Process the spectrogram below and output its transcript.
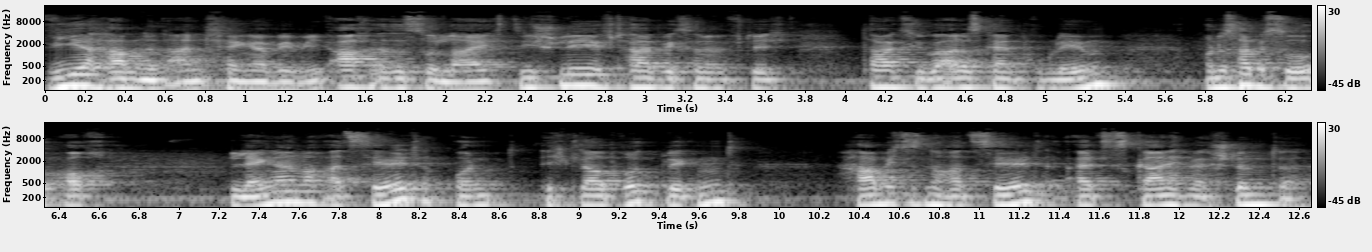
wir haben ein Anfängerbaby. Ach, es ist so leicht, sie schläft halbwegs vernünftig, tagsüber alles kein Problem. Und das habe ich so auch länger noch erzählt und ich glaube rückblickend habe ich das noch erzählt, als es gar nicht mehr stimmte.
